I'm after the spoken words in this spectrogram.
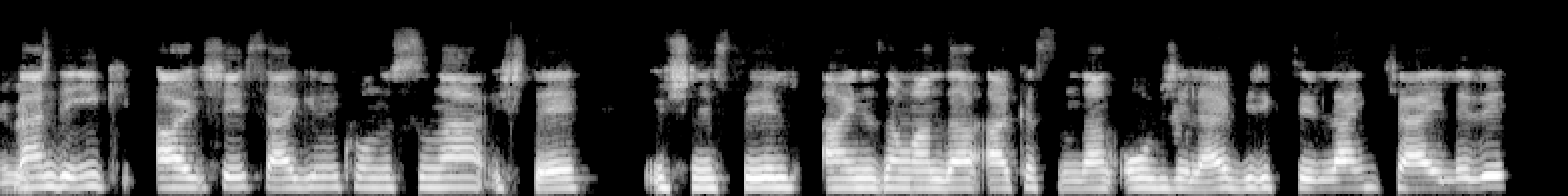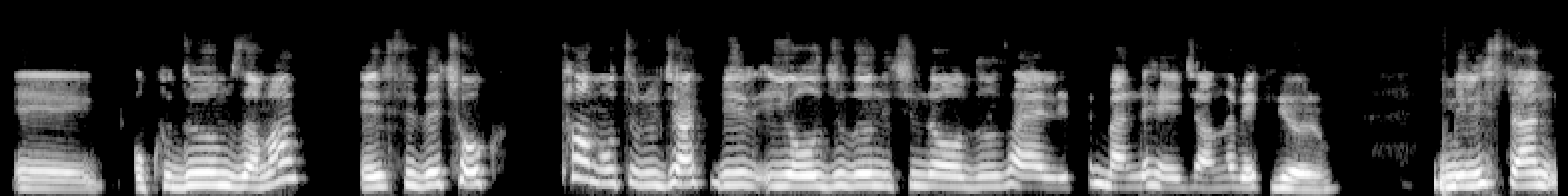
Evet. Ben de ilk şey serginin konusuna işte üç nesil aynı zamanda arkasından objeler biriktirilen hikayeleri e, okuduğum zaman e, size çok tam oturacak bir yolculuğun içinde olduğunuzu hayal ettim. Ben de heyecanla bekliyorum. Melis sen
